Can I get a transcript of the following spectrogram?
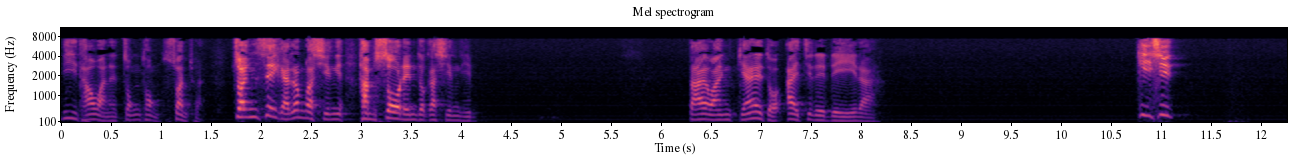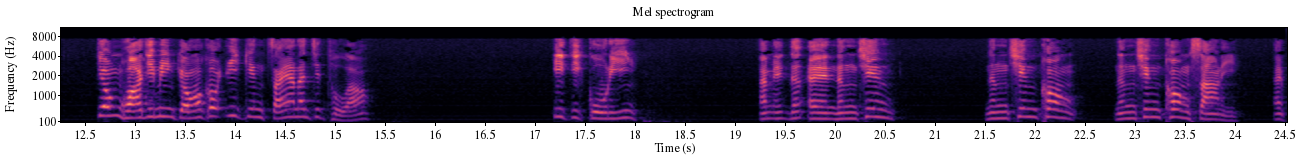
立陶宛的总统选出来，全世界拢个承认，含苏联都个承认。台湾今日都爱即个例啦。其实中华人民共和国已经知影咱即套啊。伊伫旧年，啊，咪两诶两千两千空两千空三年，诶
